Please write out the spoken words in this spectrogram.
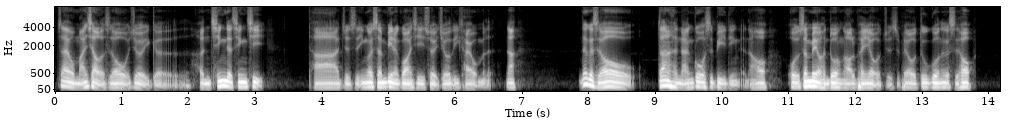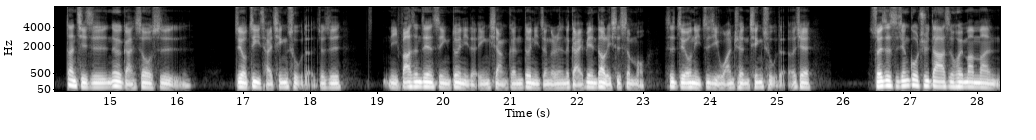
在我蛮小的时候，我就有一个很亲的亲戚，他就是因为生病的关系，所以就离开我们了。那那个时候当然很难过是必定的。然后我身边有很多很好的朋友，就是陪我度过那个时候。但其实那个感受是只有自己才清楚的，就是。你发生这件事情对你的影响跟对你整个人的改变到底是什么，是只有你自己完全清楚的。而且随着时间过去，大家是会慢慢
